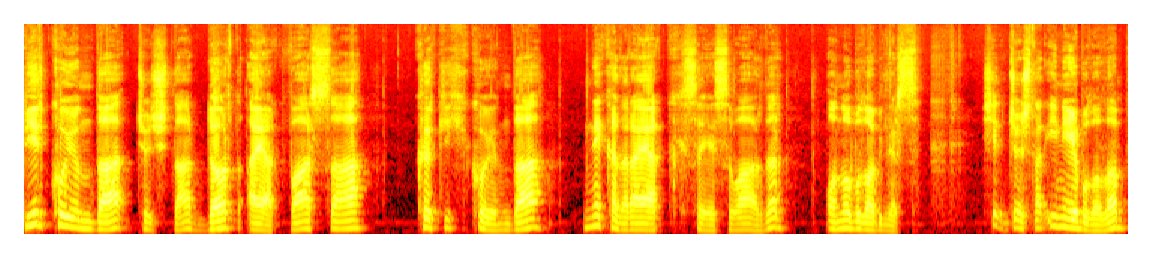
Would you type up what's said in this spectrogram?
Bir koyunda çocuklar 4 ayak varsa 42 koyunda ne kadar ayak sayısı vardır onu bulabiliriz. Şimdi çocuklar ineği bulalım.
